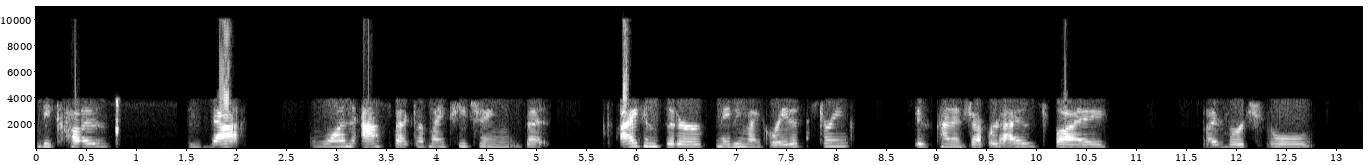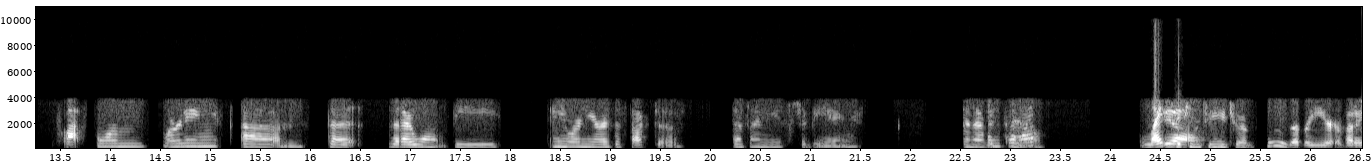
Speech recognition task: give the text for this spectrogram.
because that one aspect of my teaching that I consider maybe my greatest strength is kind of jeopardized by by virtual platform learning um, that that I won't be anywhere near as effective as I'm used to being and I would perhaps, you know, like yeah. to continue to improve every year, but I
